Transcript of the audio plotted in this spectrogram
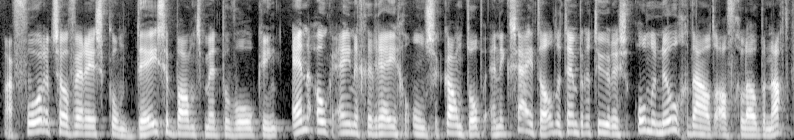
Maar voor het zover is, komt deze band met bewolking en ook enige regen onze kant op. En ik zei het al, de temperatuur is onder nul gedaald afgelopen nacht.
